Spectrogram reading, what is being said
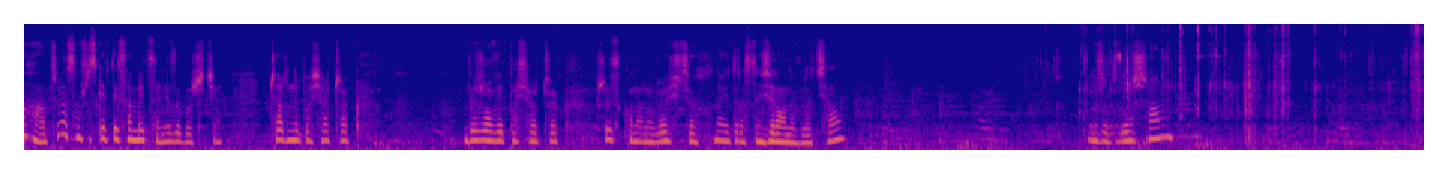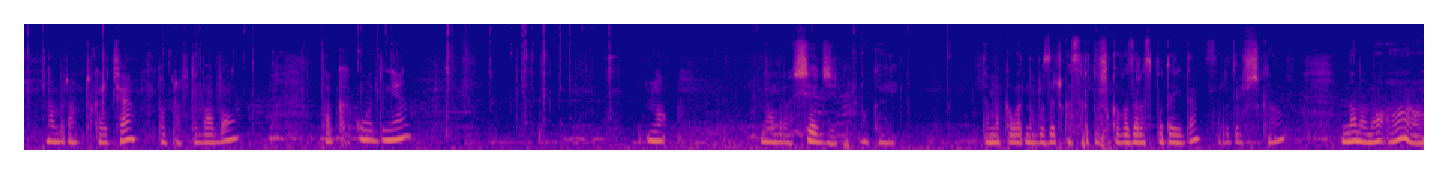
Aha, czyli są wszystkie w tej samej cenie, zobaczcie. Czarny pasiaczek, beżowy pasiaczek, wszystko na nowościach. No i teraz ten zielony wleciał. Już odwieszam. Dobra, czekajcie. Popraw to babą. Tak ładnie. No. Dobra, siedzi. Okej. Tam jaka ładna bozeczka serduszkowa. Zaraz podejdę. Serduszka. No, no, no. A.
